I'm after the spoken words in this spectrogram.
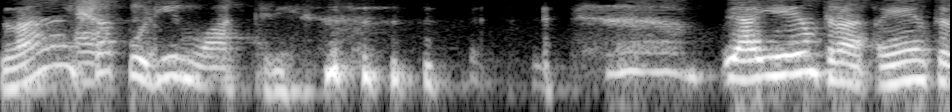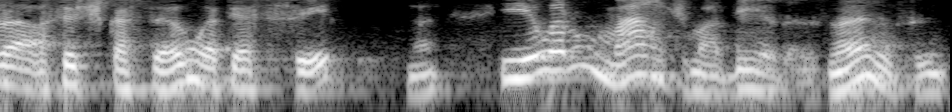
Lá em Chapuri, no Acre. e aí entra, entra a certificação, o FSC? E eu era um mar de madeiras, né? Assim,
